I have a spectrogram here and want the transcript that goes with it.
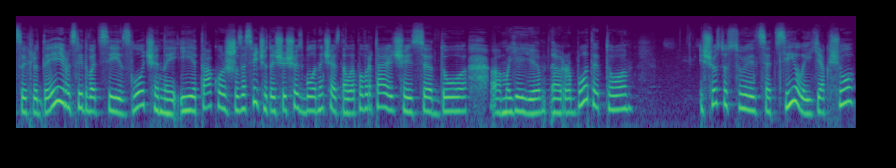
цих людей, розслідувати ці злочини, і також засвідчити, що щось було нечесно. Але повертаючись до е, моєї е, роботи, то що стосується цілей, якщо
